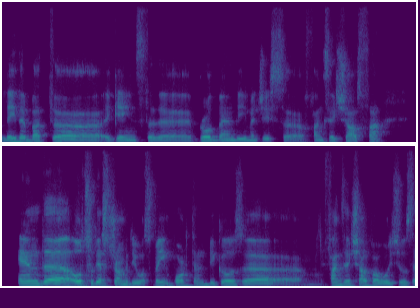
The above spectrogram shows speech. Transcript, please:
later, but uh, against the broadband images uh, PHANGS H alpha. And uh, also the astrometry was very important because uh, H alpha was used,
